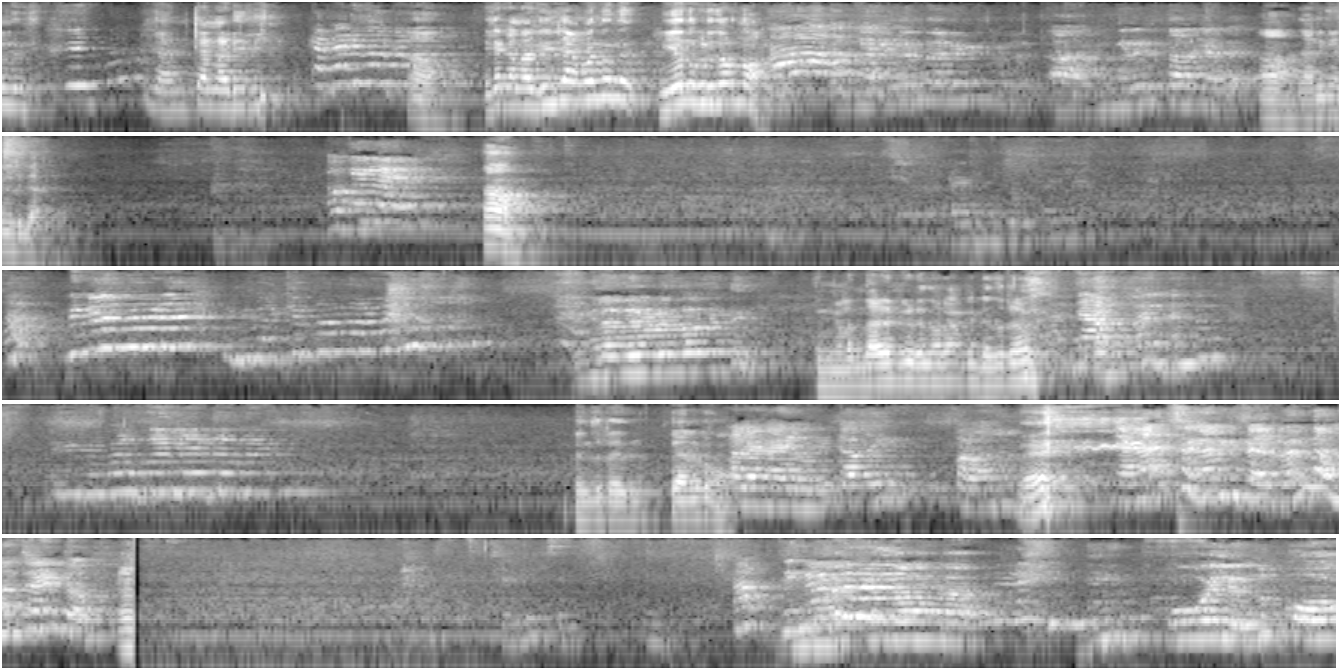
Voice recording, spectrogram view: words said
ഞാൻ കണ്ണാടിയിൽ. ആ. ഇല്ല കണ്ണാടിയിൽ ഞാൻ വന്നു നീ ഒന്ന് കുടി തുറന്നോ? ആ ഞാനിങ്ങനെ എടുക്കാം. ആ. നിങ്ങളെന്താണ് ഇവിടെ? പറയാ പിന്നെ എന്തിനാണ്? എന്തിട്ടായിരുന്നു ഏ? നിങ്ങൾ പോയില്ല ഒന്ന് പോകോ ഓക്കെ ബൈ ബൈ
